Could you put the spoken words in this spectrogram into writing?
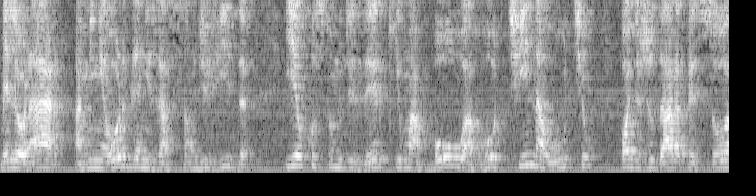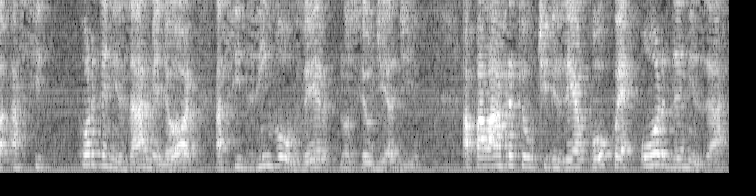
melhorar a minha organização de vida. E eu costumo dizer que uma boa rotina útil pode ajudar a pessoa a se organizar melhor, a se desenvolver no seu dia a dia. A palavra que eu utilizei há pouco é organizar.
